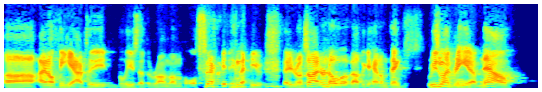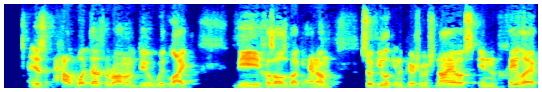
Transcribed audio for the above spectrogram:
Uh, I don't think he actually believes that the Rambam holds everything that he, that he wrote. So I don't know about the Gehenim thing. The reason why I'm bringing it up now is how what does the Rambam do with like the Chazals about Gehenim? So if you look in the Pirush Mishnayos in Chelek,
